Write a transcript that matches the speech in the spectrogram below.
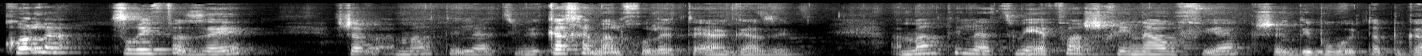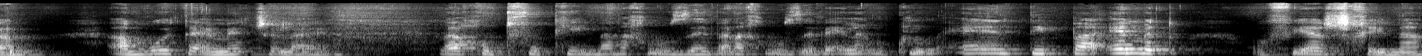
כל הצריף הזה. עכשיו אמרתי לעצמי, וככה הם הלכו לתאי הגזים. אמרתי לעצמי, איפה השכינה הופיעה כשדיברו את הפגם? אמרו את האמת שלהם. ואנחנו דפוקים, ואנחנו זה, ואנחנו זה, ואין לנו כלום, אין טיפה, אין... מת... הופיעה השכינה,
